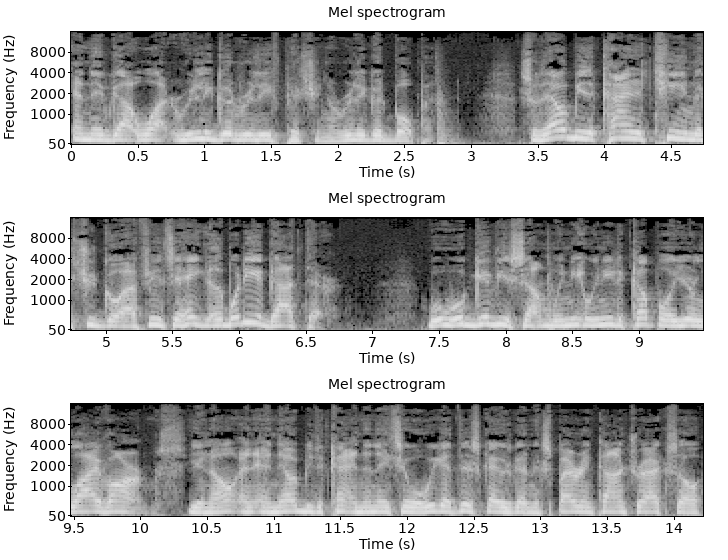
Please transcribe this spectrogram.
and they've got what really good relief pitching, a really good bullpen. So that would be the kind of team that you'd go after. You'd say, "Hey, what do you got there? We'll, we'll, give you something. We need we need a couple of your live arms, you know." And and that would be the kind. And then they'd say, "Well, we got this guy who's got an expiring contract, so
